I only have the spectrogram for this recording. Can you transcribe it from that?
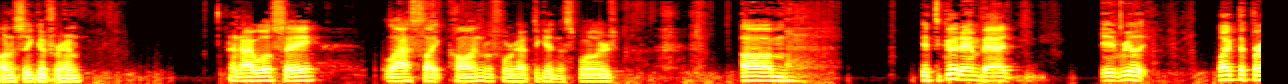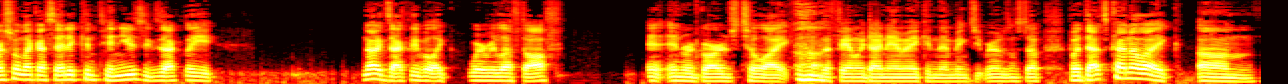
honestly, good for him. And I will say, last like con before we have to get into spoilers. Um, it's good and bad. It really, like the first one, like I said, it continues exactly, not exactly, but like where we left off. In, in regards to like Uh-huh. the family dynamic and them being superheroes and stuff, but that's kind of like um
